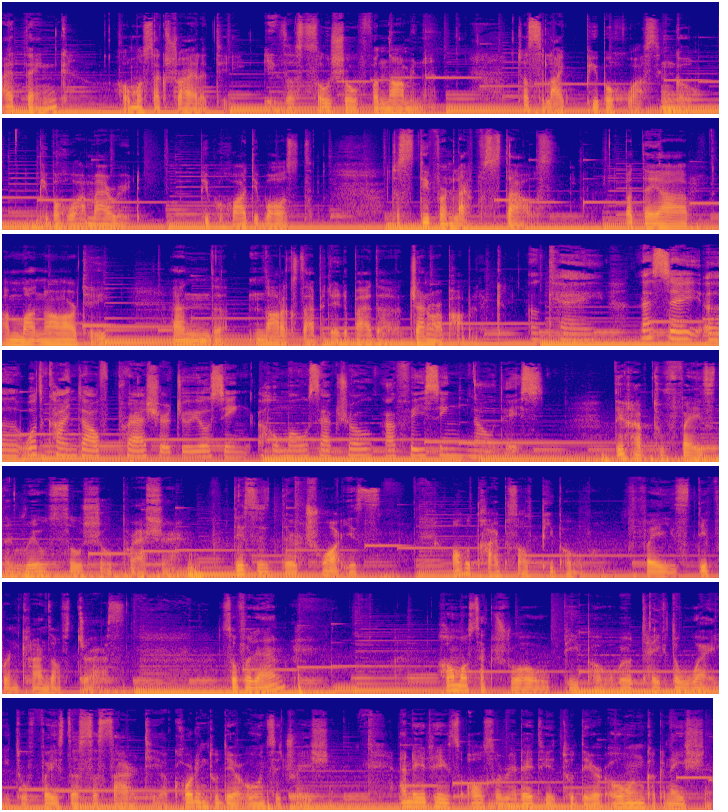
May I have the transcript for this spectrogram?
I think homosexuality is a social phenomenon, just like people who are single, people who are married, people who are divorced, just different lifestyles. But they are a minority and not accepted by the general public. Okay, let's say, uh, what kind of pressure do you think homosexuals are facing nowadays? They have to face the real social pressure. This is their choice. All types of people face different kinds of stress. So for them, homosexual people will take the way to face the society according to their own situation, and it is also related to their own cognition.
